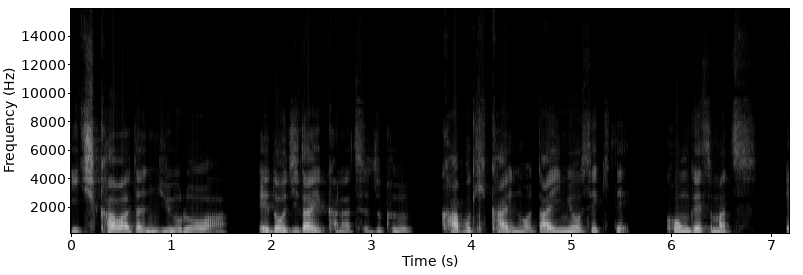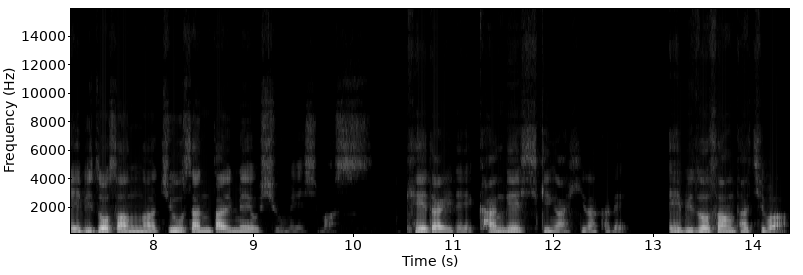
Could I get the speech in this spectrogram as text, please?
市川團十郎は、江戸時代から続く歌舞伎界の大名席で、今月末、海老蔵さんが13代目を襲名します。境内で歓迎式が開かれ、海老蔵さんたちは、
